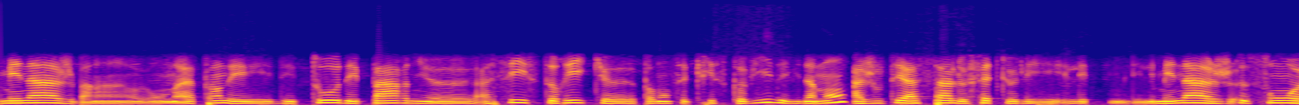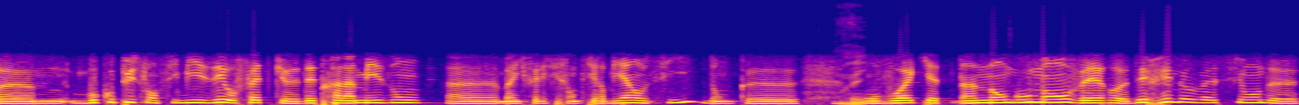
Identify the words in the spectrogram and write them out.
ménages, ben, on a atteint des, taux d'épargne euh, assez historiques euh, pendant cette crise Covid, évidemment. Ajouter à ça le fait que les, ménages sont beaucoup plus sensibilisés au fait que d'être à la maison, ben, il fallait s'y sentir bien aussi. Donc, on voit qu'il y a un engouement vers des rénovations de,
